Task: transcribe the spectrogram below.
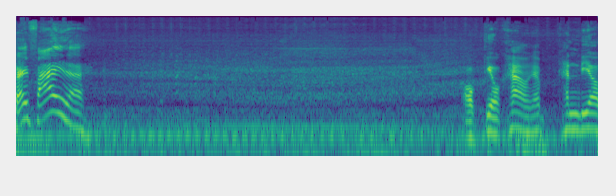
สายไฟนะออกเกี่ยวข้าวครับ คันเดียว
